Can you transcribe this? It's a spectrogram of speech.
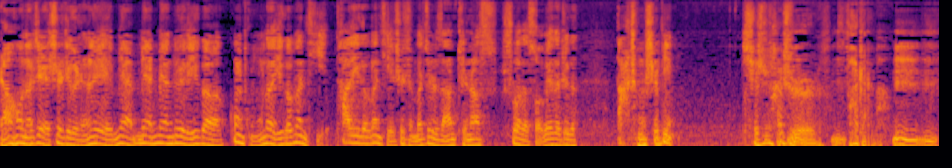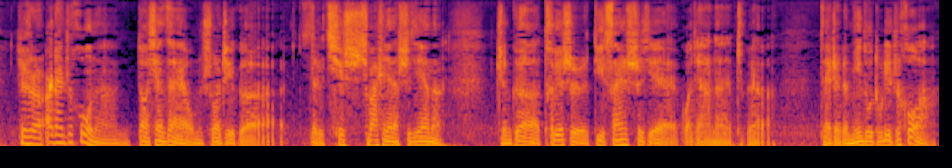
然后呢，这也是这个人类面面面对的一个共同的一个问题。它的一个问题是什么？就是咱们平常说的所谓的这个大城市病确实还是发展吧。嗯嗯嗯就是二战之后呢，到现在我们说这个这个七十七八十年的时间呢，整个特别是第三世界国家呢，这个在这个民族独立之后啊，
